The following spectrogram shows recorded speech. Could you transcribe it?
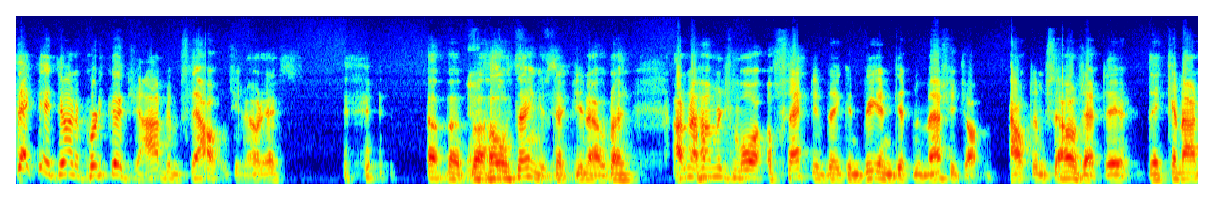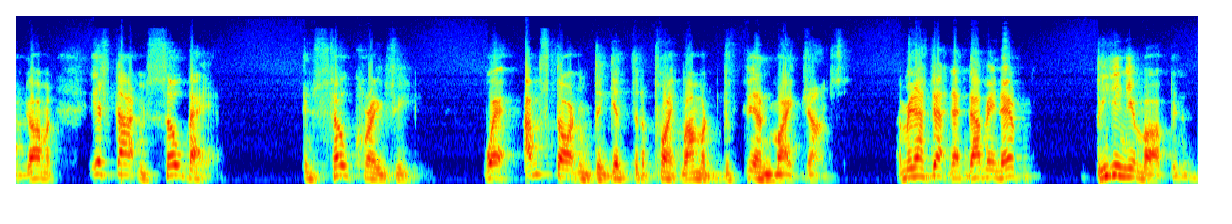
think they're doing a pretty good job themselves. You know, that's uh, the, the whole thing is that you know, like, I don't know how much more effective they can be in getting the message out, out themselves that they they cannot govern. It's gotten so bad and so crazy where I'm starting to get to the point where I'm going to defend Mike Johnson. I mean, that's that, that. I mean, they're beating him up and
